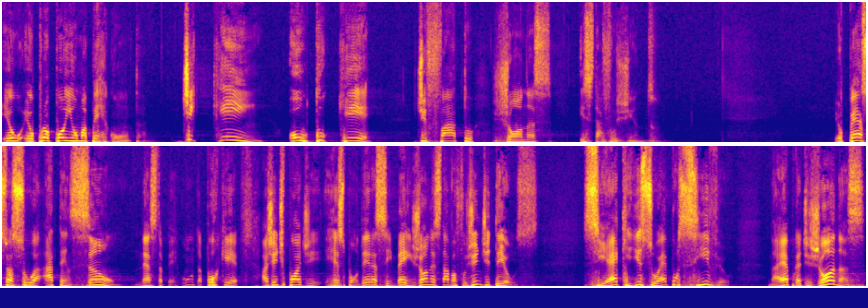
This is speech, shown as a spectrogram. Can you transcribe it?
eu, eu proponho uma pergunta: de quem ou do que, de fato, Jonas está fugindo? Eu peço a sua atenção nesta pergunta, porque a gente pode responder assim: bem, Jonas estava fugindo de Deus, se é que isso é possível. Na época de Jonas,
